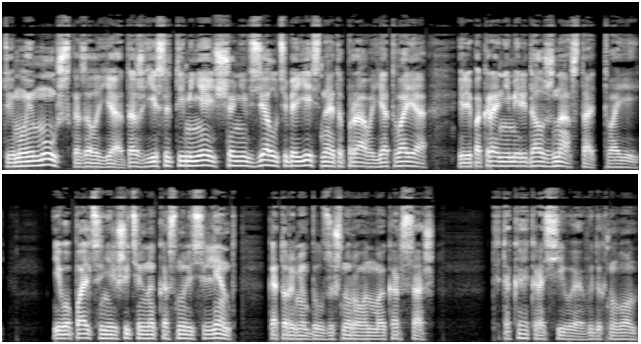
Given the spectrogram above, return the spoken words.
«Ты мой муж», — сказала я. «Даже если ты меня еще не взял, у тебя есть на это право. Я твоя, или, по крайней мере, должна стать твоей». Его пальцы нерешительно коснулись лент, которыми был зашнурован мой корсаж. «Ты такая красивая», — выдохнул он.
